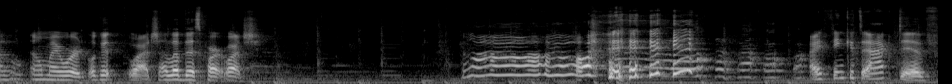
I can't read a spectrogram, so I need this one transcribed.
We're gonna give you a guzzle. Oh my word! Look at watch. I love this part. Watch. I think it's active.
